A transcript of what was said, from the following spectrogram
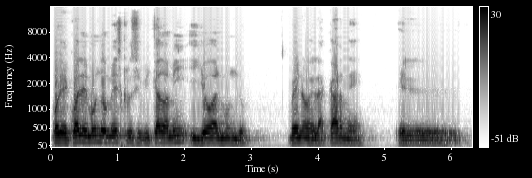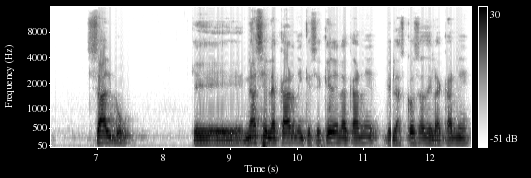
por el cual el mundo me es crucificado a mí y yo al mundo. Bueno, la carne, el salvo que nace en la carne y que se queda en la carne, de las cosas de la carne,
